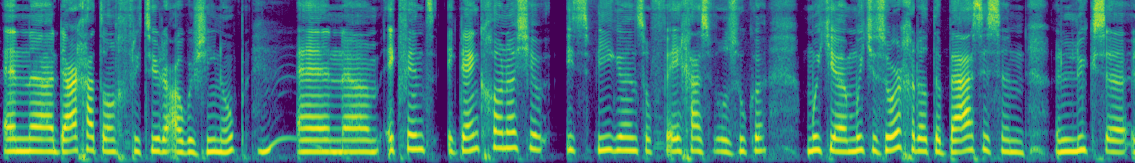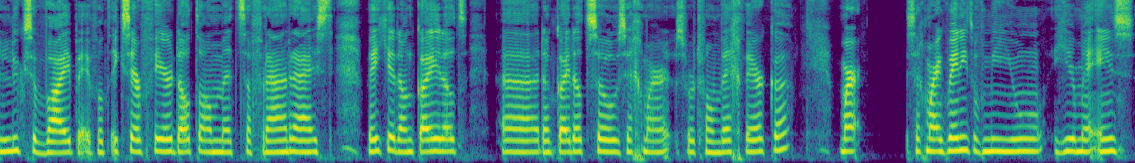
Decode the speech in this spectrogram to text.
En uh, daar gaat dan gefrituurde aubergine op. Mm. En um, ik vind, ik denk gewoon als je iets vegans of vega's wil zoeken, moet je, moet je zorgen dat de basis een, een, luxe, een luxe vibe heeft. Want ik serveer dat dan met safraanrijst. Weet je, dan kan je dat, uh, dan kan je dat zo zeg maar soort van wegwerken. Maar zeg maar, ik weet niet of Mignon hiermee eens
